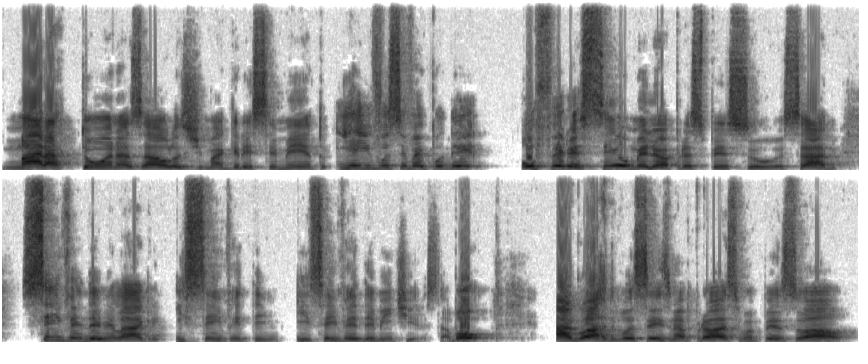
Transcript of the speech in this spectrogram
maratona as aulas de emagrecimento e aí você vai poder oferecer o melhor para as pessoas, sabe? Sem vender milagre e sem vender, e sem vender mentiras, tá bom? Aguardo vocês na próxima, pessoal!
